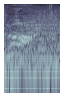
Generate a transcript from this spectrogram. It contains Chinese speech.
大哥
